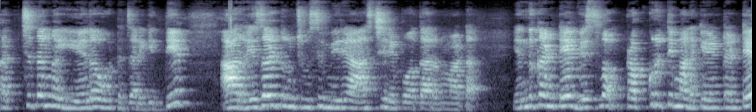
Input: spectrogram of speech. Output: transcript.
ఖచ్చితంగా ఏదో ఒకటి జరిగిద్ది. ఆ రిజల్ట్ను చూసి మీరే ఆశ్చర్యపోతారనమాట ఎందుకంటే విశ్వం ప్రకృతి మనకేంటంటే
